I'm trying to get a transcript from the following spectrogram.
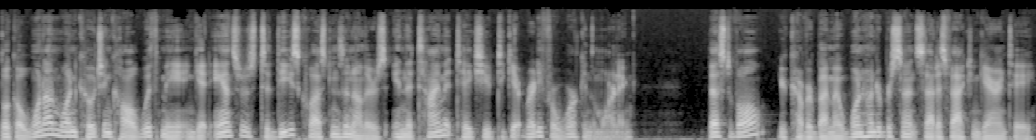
Book a one on one coaching call with me and get answers to these questions and others in the time it takes you to get ready for work in the morning. Best of all, you're covered by my 100% satisfaction guarantee.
